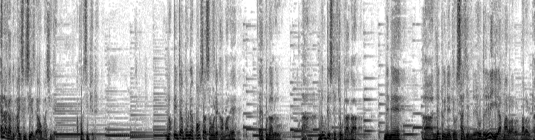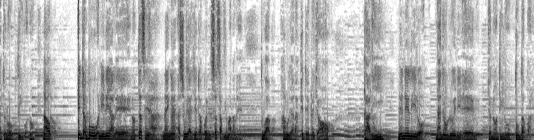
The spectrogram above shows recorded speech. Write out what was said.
အဲ့ဒါကသူ ICC ရဲ့လက်အောက်မှာရှိတယ်အဖွဲ့အစည်းဖြစ်တယ်နောက် Interpol နဲ့ပေါင်းစပ်ဆောင်တဲ့ခါမှာလည်းအဲခုနလိုအာ notice တွေထုတ်တာကနည်းနည်း အာလက်တွေ့နဲ့ကျွန်တော်စကြည့်နေတယ်ဟိုသတင်းတွေရေးတာမှားလာတော့မှားလာတော့ဒါကျွန်တော်သိပေါ့နော်နောက် Interpol အနေနဲ့ကလည်းနော်တက်ဆိုင်ရာနိုင်ငံအစိုးရရဲတပ်ဖွဲ့နဲ့ဆက်ဆက်ပြီးမှလည်းသူကဖမ်းလို့ရတာဖြစ်တဲ့အတွက်ကြောင့်ဒါဒီနည်းနည်းလေးတော့လမ်းကြောင်းလွဲနေတယ်လို့ကျွန်တော်ဒီလိုသုံးသပ်ပါတယ်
